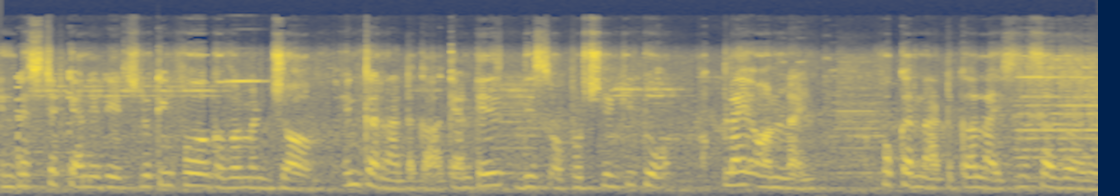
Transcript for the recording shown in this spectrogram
Interested candidates looking for a government job in Karnataka can take this opportunity to apply online for Karnataka licensed surveyor.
